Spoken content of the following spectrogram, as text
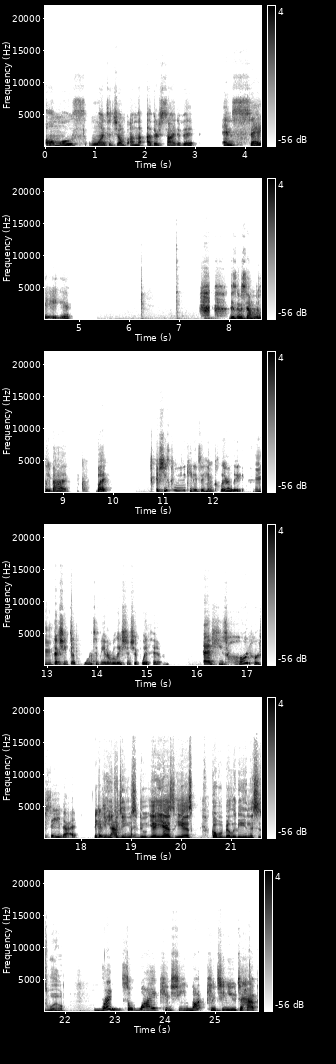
almost want to jump on the other side of it and say this is going to sound really bad, but if she's communicated to him clearly mm-hmm. that she doesn't want to be in a relationship with him, and he's heard her say that because he continues to do, yeah, he has he has culpability in this as well. Right. So why can she not continue to have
